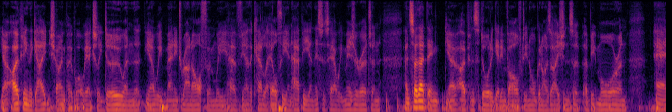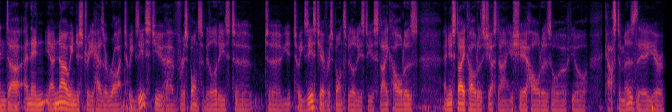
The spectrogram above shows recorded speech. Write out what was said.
you know, opening the gate and showing people what we actually do, and that you know we manage runoff and we have you know the cattle are healthy and happy, and this is how we measure it, and and so that then you know opens the door to get involved in organisations a, a bit more and. And uh, and then you know no industry has a right to exist. You have responsibilities to to to exist. You have responsibilities to your stakeholders and your stakeholders just aren't your shareholders or your customers. They're your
